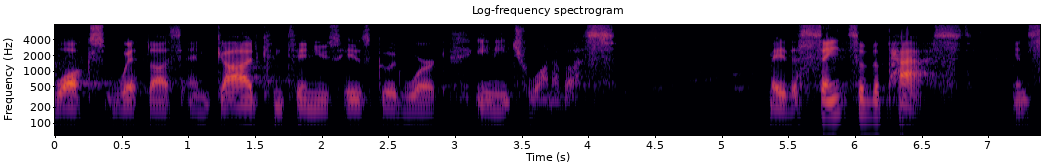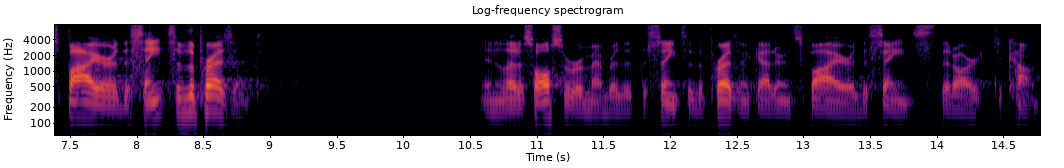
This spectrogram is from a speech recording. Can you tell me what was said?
walks with us, and God continues his good work in each one of us. May the saints of the past inspire the saints of the present And let us also remember that the saints of the present got to inspire the saints that are to come.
